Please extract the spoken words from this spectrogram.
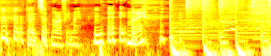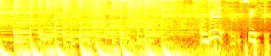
Du har inte sett några filmer? Nej. Vi fick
